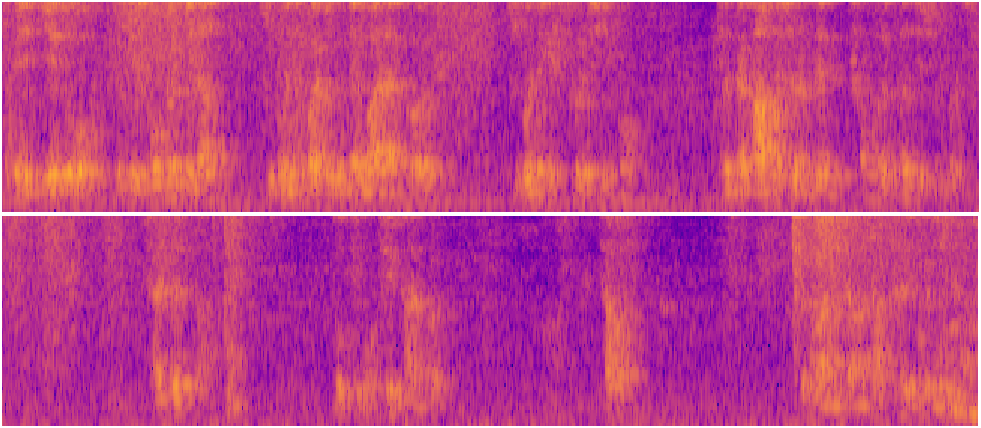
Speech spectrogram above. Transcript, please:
근데 얘도 특히 소변기는 기본형과 조금 전에 말한 그 스- 기본형이 스톨식이고 전자 가마식을 이제 처음으로 던져준 거지. 잘 됐다. 높이가 확실히 다른 걸 잡았습니다. 절반 이상은 다 틀리고 있습니다.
